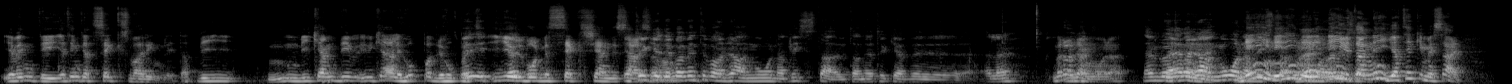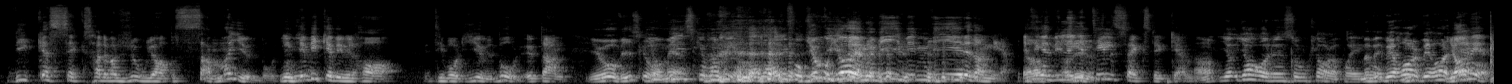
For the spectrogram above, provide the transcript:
Jag vet inte, jag tänkte att sex var rimligt. Att vi, Mm. vi, kan, vi kan allihopa dra ihop ett julbord med sex kändisar. Jag tycker som- det behöver inte vara en rangordnad lista utan jag tycker att vi... Eller? Vadå rangordnat? Nej, men Nej, nej, nej. rangordnad Nej, lista. nej, nej, var nej, liksom- utan nej. Jag tänker mig så här. Vilka sex hade varit roliga att ha på samma julbord? Inte vilka vi vill ha till vårt julbord, utan... Jo, vi ska Jo, vara med. vi ska vara med. Det här är folk Jo, ja, ja, men vi, vi, men vi är redan med. Jag Ja, tänker att vi lägger till sex stycken. Ja. Jag, jag har den solklara på en Men gång. vi, vi har, vi har, Jag med.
